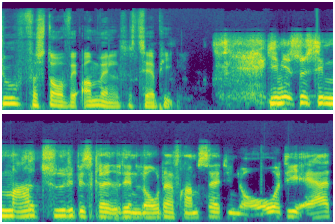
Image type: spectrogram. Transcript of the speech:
du forstår ved omvendelsesterapi? Jamen, jeg synes, det er meget tydeligt beskrevet, den lov, der er fremsat i Norge, og det er, at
